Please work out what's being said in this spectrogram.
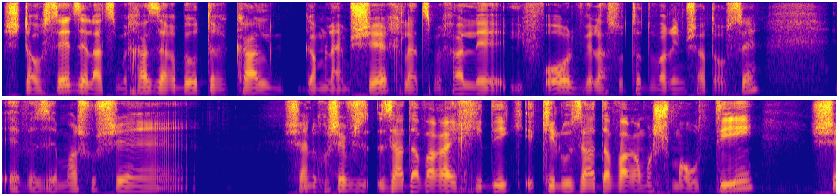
כשאתה עושה את זה לעצמך, זה הרבה יותר קל גם להמשך, לעצמך ל- לפעול ולעשות את הדברים שאתה עושה, אה, וזה משהו ש... שאני חושב שזה הדבר היחידי, כאילו זה הדבר המשמעותי ש...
